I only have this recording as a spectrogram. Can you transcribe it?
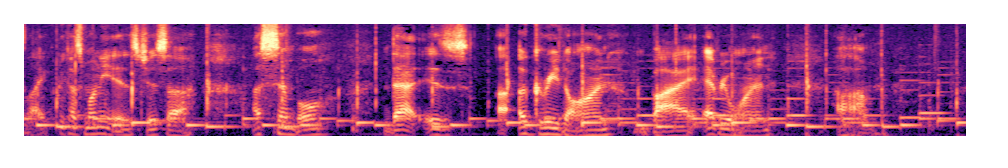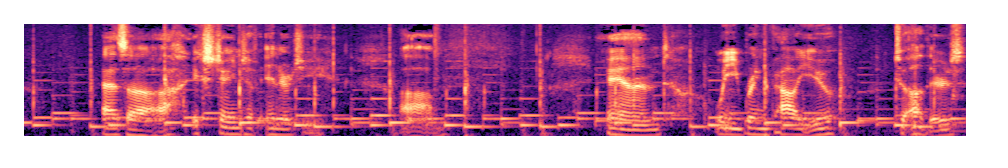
Like, because money is just a, a symbol that is uh, agreed on by everyone um, as a exchange of energy. Um, and when you bring value to others,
